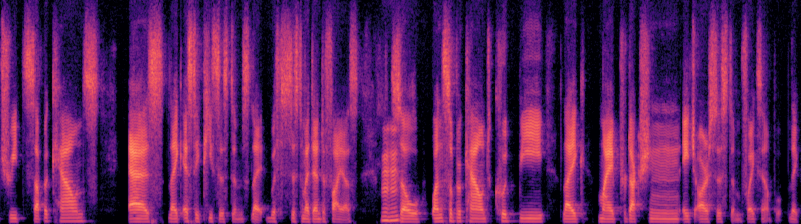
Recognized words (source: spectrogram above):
treat sub accounts as like SAP systems, like with system identifiers. Mm-hmm. So one sub account could be like my production HR system, for example, like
